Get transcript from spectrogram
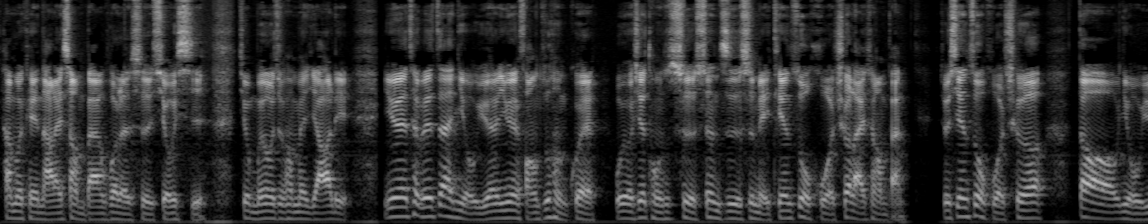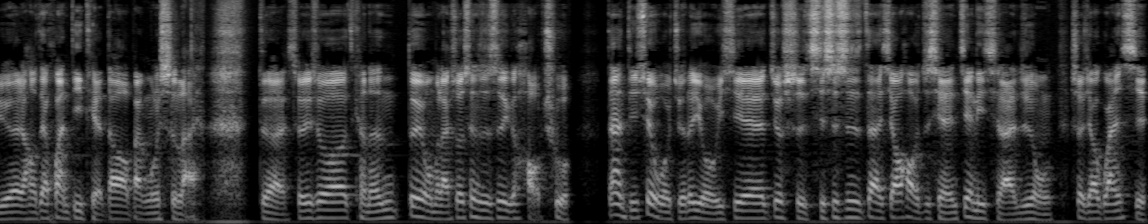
他们可以拿来上班或者是休息，就没有这方面压力。因为特别在纽约，因为房租很贵，我有些同事甚至是每天坐火车来上班。就先坐火车到纽约，然后再换地铁到办公室来，对，所以说可能对于我们来说甚至是一个好处。但的确，我觉得有一些就是其实是在消耗之前建立起来这种社交关系，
